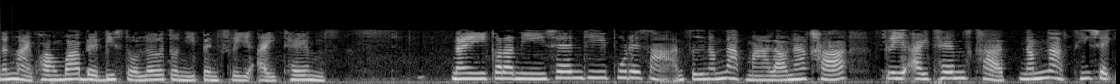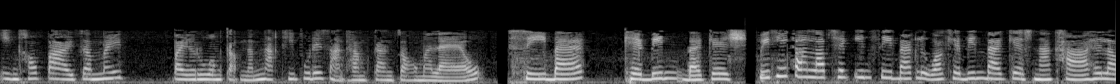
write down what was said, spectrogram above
นั่นหมายความว่า Baby Stroller ตัวนี้เป็น Free Items ในกรณีเช่นที่ผู้โดยสารซื้อน้ำหนักมาแล้วนะคะ Free Items ค่ะ น้ำหนักที่เช็คอินเข้าไปจะไม่ไปรวมกับน้ำหนักที่ผู้โดยสารทำการจองมาแล้ว C bag cabin baggage วิธีการรับเช็คอิน C bag หรือว่า cabin baggage นะคะ ให้เรา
